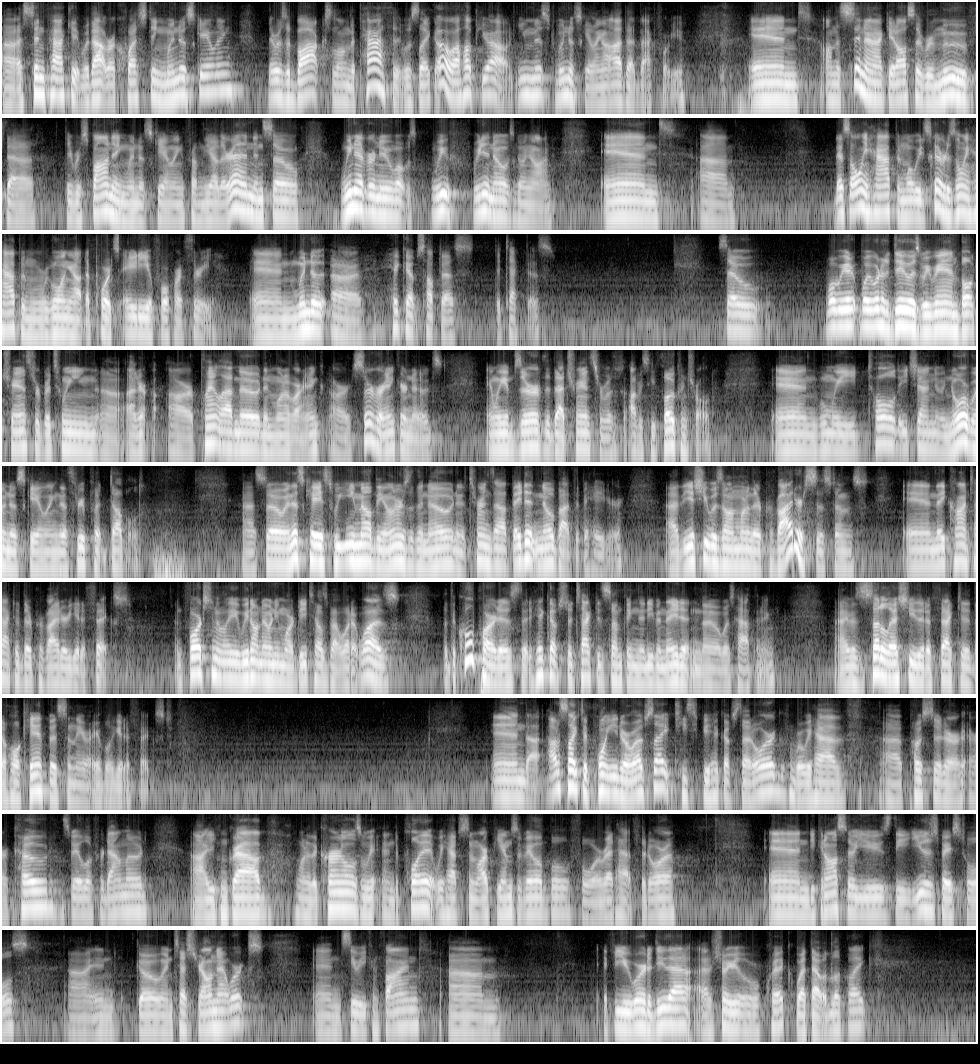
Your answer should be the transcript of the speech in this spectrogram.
uh, a SYN packet without requesting window scaling, there was a box along the path that was like, oh, I'll help you out. You missed window scaling. I'll add that back for you. And on the SYN-ACK, it also removed the, the responding window scaling from the other end. And so we never knew what was, we, we didn't know what was going on. And um, this only happened, what we discovered is only happened when we we're going out to ports 80 or 443. And window, uh, hiccups helped us detect this. So what we, what we wanted to do is we ran bulk transfer between uh, our, our Planet Lab node and one of our, our server anchor nodes, and we observed that that transfer was obviously flow controlled. And when we told each end to ignore window scaling, the throughput doubled. Uh, so in this case, we emailed the owners of the node, and it turns out they didn't know about the behavior. Uh, the issue was on one of their provider systems, and they contacted their provider to get it fixed. Unfortunately, we don't know any more details about what it was, but the cool part is that Hiccups detected something that even they didn't know was happening. Uh, it was a subtle issue that affected the whole campus, and they were able to get it fixed. And I'd just like to point you to our website, tcphiccups.org, where we have uh, posted our, our code. It's available for download. Uh, you can grab one of the kernels and deploy it. We have some RPMs available for Red Hat Fedora. And you can also use the user space tools uh, and go and test your own networks and see what you can find. Um, if you were to do that, I'll show you real quick what that would look like.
